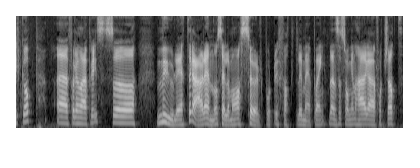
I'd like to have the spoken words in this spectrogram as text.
rykke opp uh, for enhver pris. Så muligheter er det ennå, selv om man har sølt bort ufattelig med poeng. Denne sesongen her er fortsatt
